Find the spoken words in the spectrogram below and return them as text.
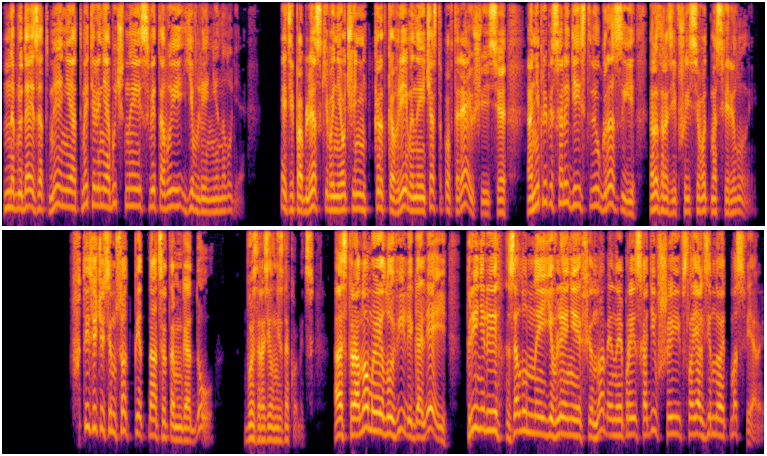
наблюдая затмение, отметили необычные световые явления на Луне. Эти поблескивания очень кратковременные и часто повторяющиеся, они приписали действию грозы, разразившейся в атмосфере Луны. «В 1715 году», — возразил незнакомец, астрономы Лувиль и Галлей приняли за лунные явления феномены, происходившие в слоях земной атмосферы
